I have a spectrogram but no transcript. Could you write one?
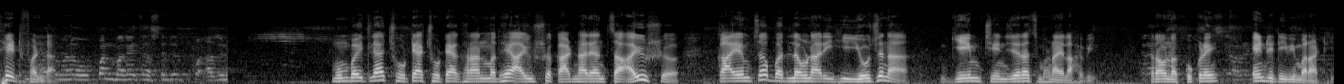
थेट फंडा ओपन बघायचं असेल तर अजून मुंबईतल्या छोट्या छोट्या घरांमध्ये आयुष्य काढणाऱ्यांचं आयुष्य कायमचं बदलवणारी ही योजना गेम चेंजरच म्हणायला हवी. Raunak Kukade N D T V Marathi.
